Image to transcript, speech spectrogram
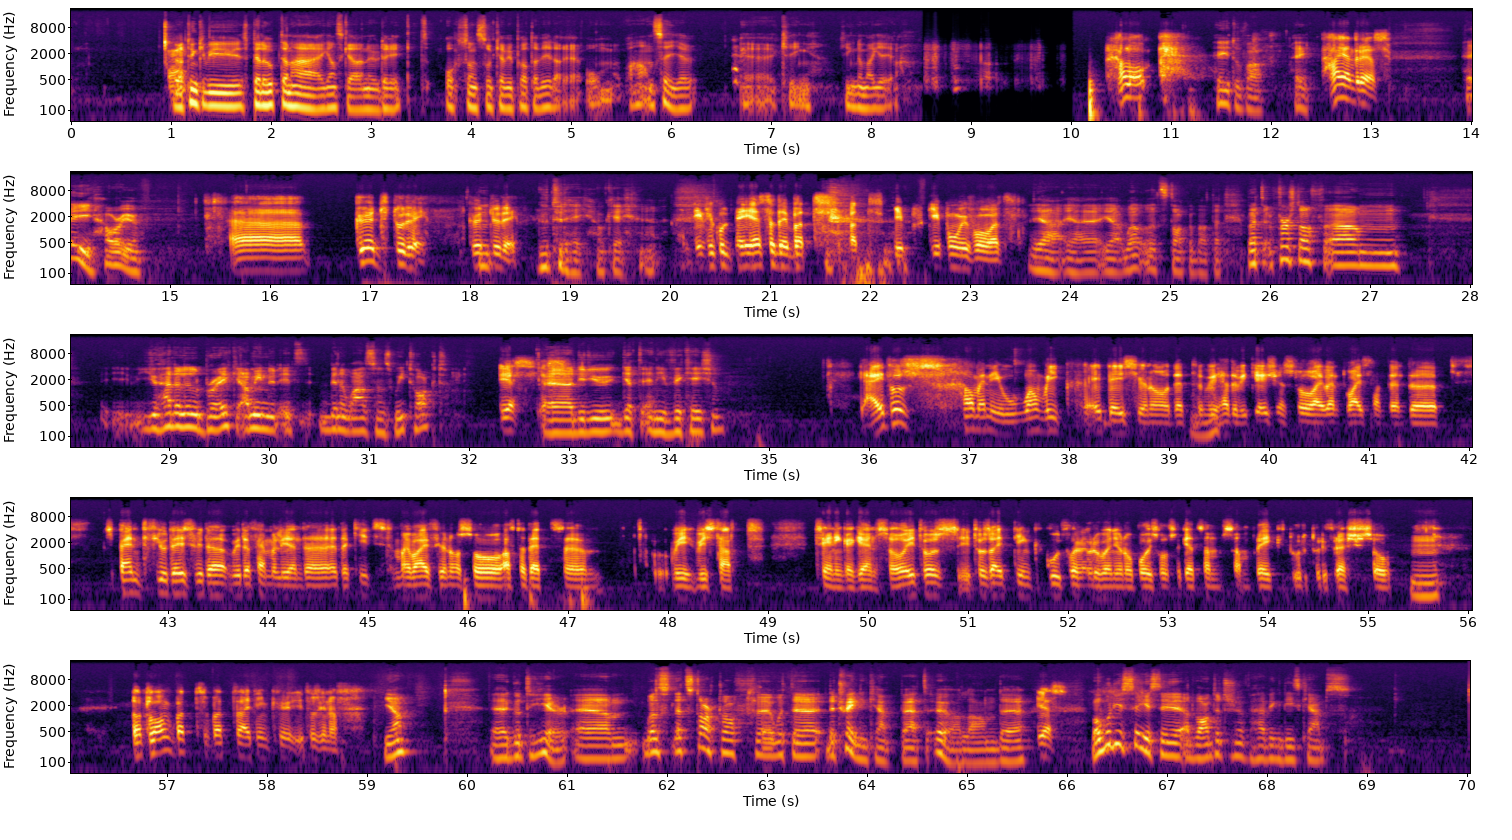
Och Jag tänker vi spelar upp den här ganska nu direkt. Och sen så kan vi prata vidare om vad han säger eh, kring, kring de här grejerna. Hello. Hej Tofa. Hej. Hi, Andreas. Hej, how are you? Uh, good today. Good today. Good today. Okay. Difficult day yesterday, but but keep keep moving forward. Yeah, yeah, yeah. Well, let's talk about that. But first off, um, you had a little break. I mean, it- it's been a while since we talked. Yes. yes. Uh, did you get any vacation? yeah, it was how many? One week, eight days. You know that we had a vacation, so I went to Iceland and uh, spent a few days with the with the family and uh, the kids, my wife. You know, so after that um, we we start training again. So it was it was I think good for everyone. You know, boys also get some some break to to refresh. So. Mm. Not long, but but I think uh, it was enough. Yeah. Uh, good to hear. Um, well, let's start off uh, with the, the training camp at Öland. Uh, Yes. what would you say is the advantage of having these camps?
